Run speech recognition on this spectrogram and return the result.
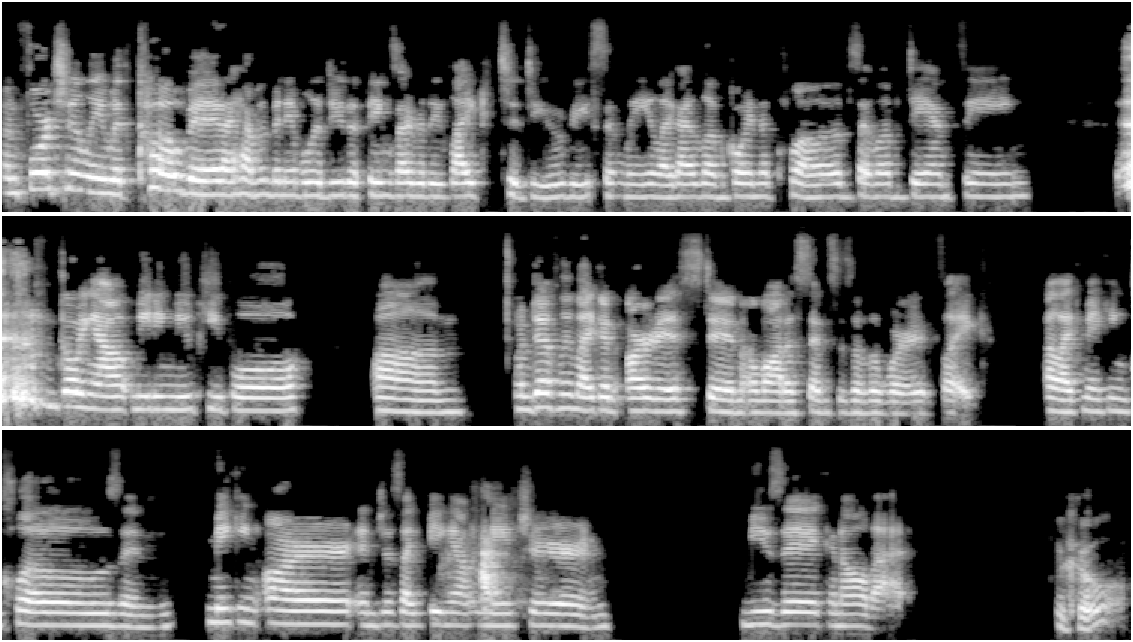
unfortunately, with COVID, I haven't been able to do the things I really like to do recently. Like, I love going to clubs, I love dancing, going out, meeting new people. Um, I'm definitely like an artist in a lot of senses of the word. Like I like making clothes and making art and just like being out in nature and music and all that. Cool.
